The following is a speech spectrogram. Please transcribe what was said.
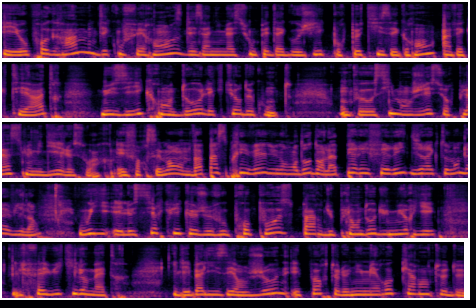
Et au programme, des conférences, des animations pédagogiques pour petits et grands, avec théâtre, musique, rando, lecture de contes. On peut aussi manger sur place le midi et le soir. Et forcément, on ne va pas se priver d'une rando dans la périphérie directement de la ville. Hein. Oui, et le circuit que je vous propose part du plan d'eau du Murier. Il fait 8 km. Il est balisé en jaune et porte le numéro 42.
